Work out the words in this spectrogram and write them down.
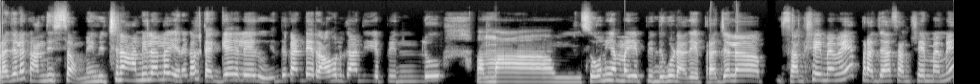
ప్రజలకు అందిస్తాం. మేము ఇచ్చిన హామీలలో వెనకలు తగ్గేది లేదు. ఎందుకంటే రాహుల్ గాంధీ చెప్పిండ్లు మా సోనియమ్మ చెప్పింది కూడా అదే. ప్రజల సంక్షేమమే ప్రజా సంక్షేమమే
